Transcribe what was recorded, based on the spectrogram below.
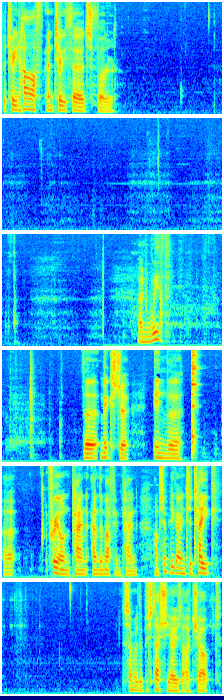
between half and two thirds full. And with the mixture in the uh, friand pan and the muffin pan, I'm simply going to take some of the pistachios that I chopped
